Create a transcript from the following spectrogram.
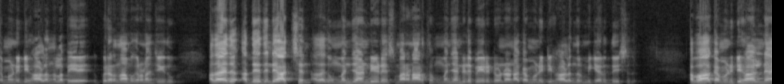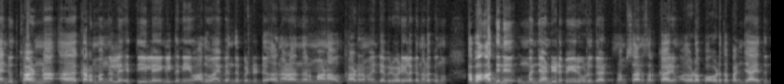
community hall എന്നുള്ള പേര് പുനർനാമകരണം ചെയ്തു. അതായത് അദ്ദേഹത്തിന്റെ അച്ഛൻ അതായത് ഉമ്മൻചാണ്ടിയുടെ സ്മരണാർത്ഥം ഉമ്മൻചാണ്ടിയുടെ പേരിട്ടുകൊണ്ടാണ് ആ കമ്മ്യൂണിറ്റി ഹാൾ നിർമ്മിക്കാൻ ഉദ്ദേശിച്ചത്. അപ്പോൾ ആ കമ്മ്യൂണിറ്റി ഹാളിന്റെ അതിന്റെ ഉദ്ഘാടന കർമ്മങ്ങളിൽ എത്തിയില്ല എങ്കിൽ തന്നെയും അതുമായി ബന്ധപ്പെട്ടിട്ട് നിർമ്മാണ ഉദ്ഘാടനം അതിന്റെ പരിപാടികളൊക്കെ നടക്കുന്നു. അപ്പോൾ അതിന് ഉമ്മൻചാണ്ടിയുടെ പേര് കൊടുക്കാൻ സംസ്ഥാന സർക്കാരും അതോടൊപ്പം അവിടുത്തെ പഞ്ചായത്തും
